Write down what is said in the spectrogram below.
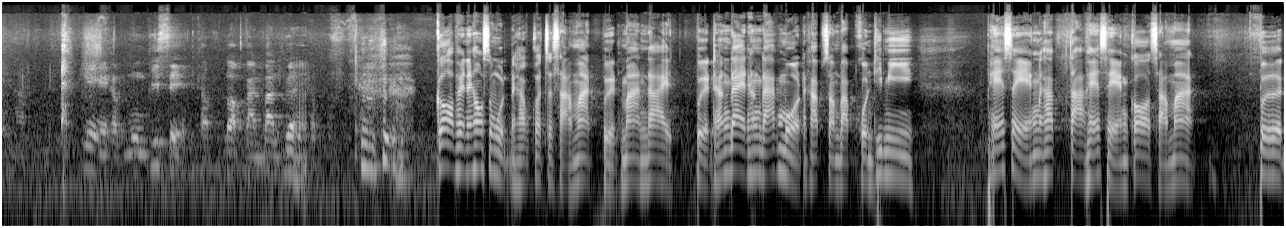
ษครับ นี่ไงครับมุมพิเศษครับรอบการบ้านเพื่อนครับก็ภายในห้องสมุดนะครับก็จะสามารถเปิดม่านได้ เปิดทั้งได้ทั้งดาร์กโหมดนะครับสำหรับคนที่มีแพ้แสงนะครับ ตาแพ้แสงก็สามารถเปิด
